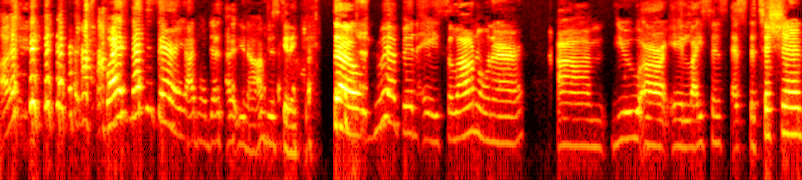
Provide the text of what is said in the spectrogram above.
well, it's necessary. I know, just I, you know, I'm just kidding. So you have been a salon owner. Um, you are a licensed esthetician,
